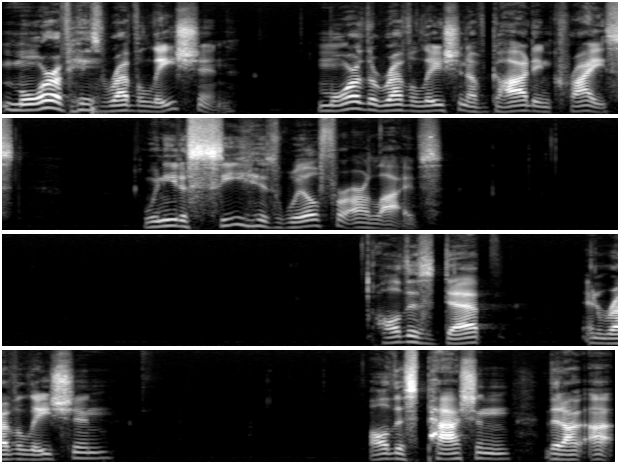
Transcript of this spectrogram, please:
more of His revelation, more of the revelation of God in Christ. We need to see His will for our lives. All this depth and revelation, all this passion that, I, I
